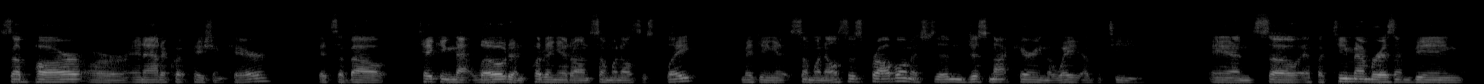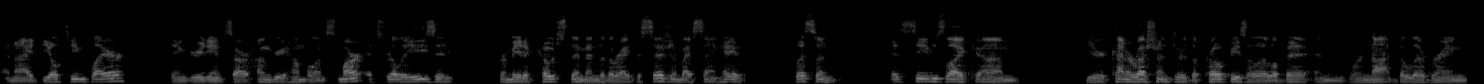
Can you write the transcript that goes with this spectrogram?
subpar or inadequate patient care. It's about taking that load and putting it on someone else's plate, making it someone else's problem. It's just not carrying the weight of the team. And so, if a team member isn't being an ideal team player, the ingredients are hungry, humble, and smart. It's really easy for me to coach them into the right decision by saying, hey, listen, it seems like um, you're kind of rushing through the prophies a little bit and we're not delivering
